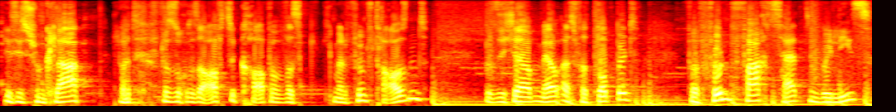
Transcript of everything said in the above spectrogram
es ist schon klar, Leute versuchen das aufzukaufen, was, ich meine, 5000, das ist ja mehr als verdoppelt, verfünffacht seit dem Release.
